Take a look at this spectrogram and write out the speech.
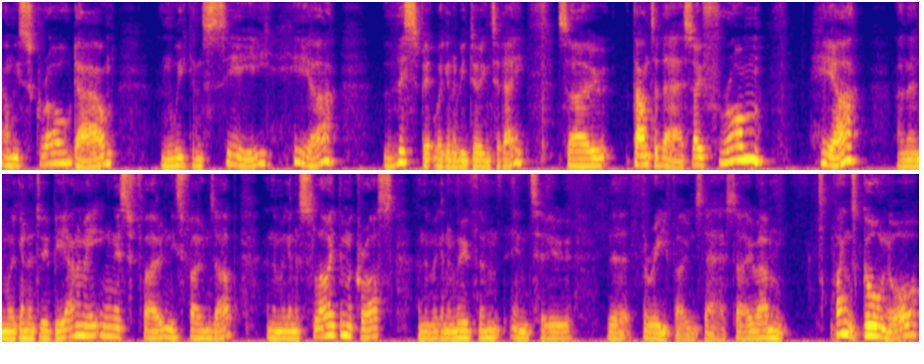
and we scroll down and we can see here this bit we're going to be doing today. So down to there. So from here and then we're going to be animating this phone these phones up and then we're going to slide them across and then we're going to move them into the three phones there. So um, thanks Gulnor.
